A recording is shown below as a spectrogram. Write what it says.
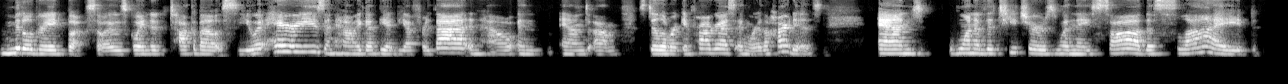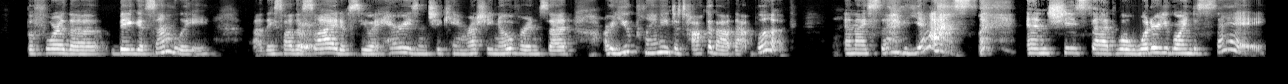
middle grade book. So I was going to talk about See You at Harry's and how I got the idea for that and how and and um, still a work in progress and where the heart is. And one of the teachers, when they saw the slide before the big assembly, uh, they saw the slide of See You at Harry's and she came rushing over and said, "Are you planning to talk about that book?" And I said, "Yes." And she said, "Well, what are you going to say?"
